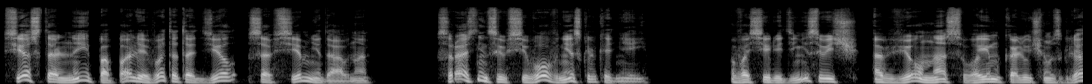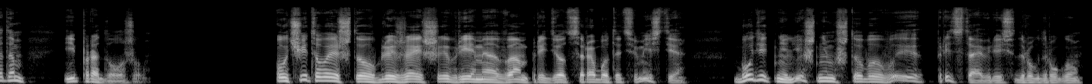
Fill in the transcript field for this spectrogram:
все остальные попали в этот отдел совсем недавно, с разницей всего в несколько дней. Василий Денисович обвел нас своим колючим взглядом и продолжил. Учитывая, что в ближайшее время вам придется работать вместе, будет не лишним, чтобы вы представились друг другу.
